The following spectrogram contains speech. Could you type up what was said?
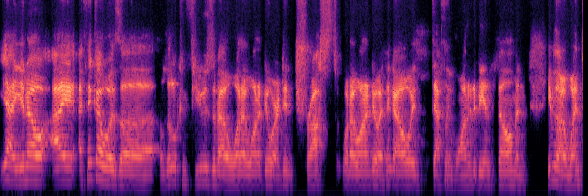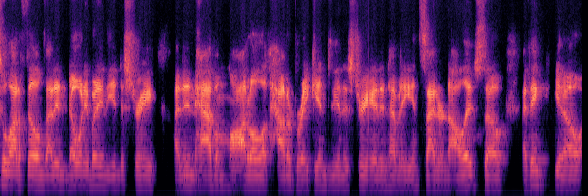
yeah, you know, I, I think I was a, a little confused about what I want to do, or I didn't trust what I want to do. I think I always definitely wanted to be in film. And even though I went to a lot of films, I didn't know anybody in the industry. I didn't have a model of how to break into the industry. I didn't have any insider knowledge. So I think, you know,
